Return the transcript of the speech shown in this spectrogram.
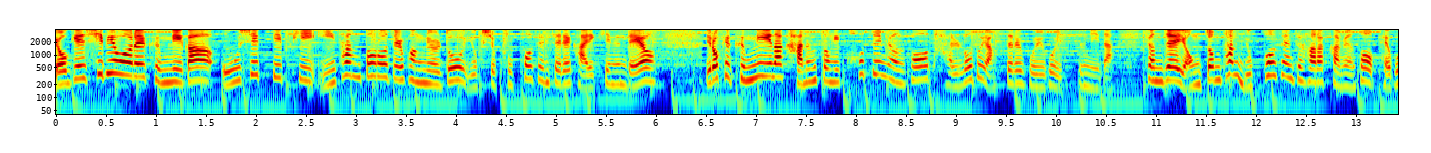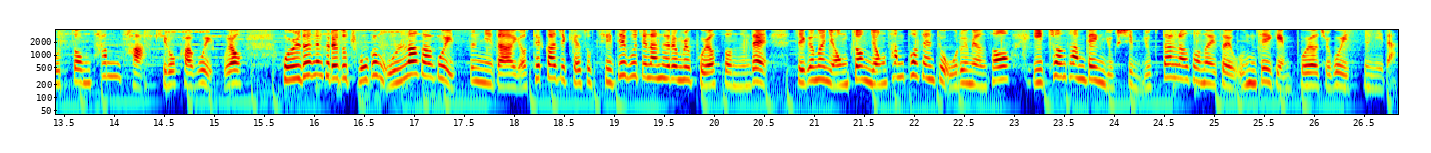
여기에 12월에 금리가 50bp 이상 떨어질 확률도 69%를 가리키는데요. 이렇게 금리 인하 가능성이 커지면서 달러도 약세를 보이고 있습니다. 현재 0.36% 하락하면서 105.34 기록하고 있고요. 골드는 그래도 조금 올라가고 있습니다. 여태까지 계속 지지부진한 흐름을 보였었는데 지금은 0.03% 오르면서 2,366달러 선에서의 움직임 보여주고 있습니다.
